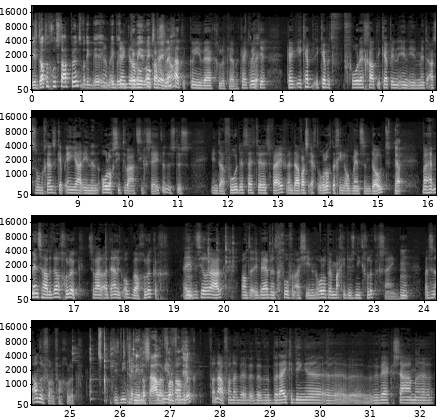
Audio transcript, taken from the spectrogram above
Is dat een goed startpunt? Want ik, Ja, ik, denk dat probeer ook, een ook als het slecht gaat, kun je werkgeluk hebben. Kijk, weet je, kijk ik, heb, ik heb het voorrecht gehad, ik heb in, in, in, met de Artsen zonder Grenzen, ik heb één jaar in een oorlogssituatie gezeten. Dus, dus in Darfur destijds 2005. En daar was echt oorlog, daar gingen ook mensen dood. Ja. Maar het- mensen hadden wel geluk. Ze waren uiteindelijk ook wel gelukkig. Hmm. Het is heel raar, want eh, we hebben het gevoel van als je in een oorlog bent, mag je dus niet gelukkig zijn. Hmm. Maar het is een andere vorm van geluk. Het is niet Een het meer meer vorm van geluk? Van nou, van, eh, we, we, we- we bereiken dingen, eh, we- we werken samen,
